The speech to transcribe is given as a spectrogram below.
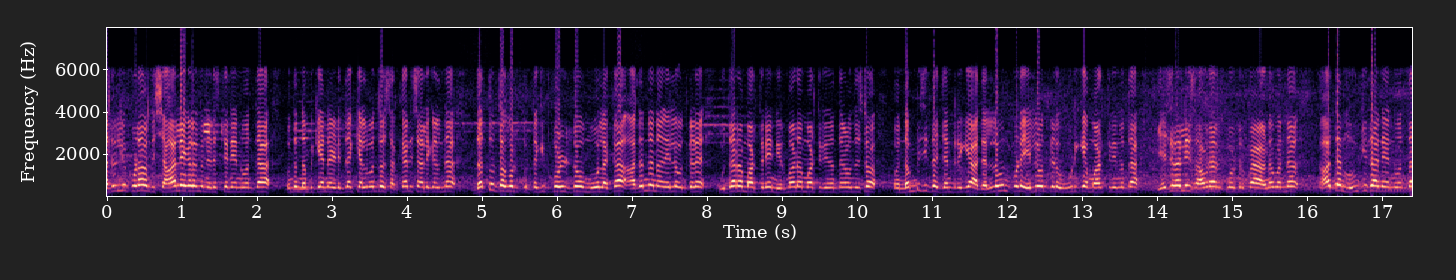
ಅದರಲ್ಲಿ ಕೂಡ ಒಂದು ಶಾಲೆಗಳನ್ನು ನಡೆಸ್ತೇನೆ ಅನ್ನುವಂತ ಒಂದು ನಂಬಿಕೆಯನ್ನ ಹಿಡಿದ ಕೆಲವೊಂದು ಸರ್ಕಾರಿ ಶಾಲೆಗಳನ್ನ ದತ್ತು ತಗೊಂಡು ತೆಗೆದುಕೊಳ್ಳೋ ಮೂಲಕ ಅದನ್ನ ನಾನು ಎಲ್ಲ ಒಂದ್ ಕಡೆ ಉದ್ಧಾರ ಮಾಡ್ತೀನಿ, ನಿರ್ಮಾಣ ಮಾಡ್ತೀನಿ ಅಂತ ಒಂದಷ್ಟು ನಂಬಿಸಿದ್ದ ಜನರಿಗೆ ಅದೆಲ್ಲವನ್ನು ಕೂಡ ಎಲ್ಲೋ ಒಂದ್ ಕಡೆ ಹೂಡಿಕೆ ಮಾಡ್ತೀನಿ ಅನ್ನೋಂತ ಹೆಸರಲ್ಲಿ ಸಾವಿರಾರು ಕೋಟಿ ರೂಪಾಯಿ ಹಣವನ್ನ ಆತ ನುಂಗಿದ್ದಾನೆ ಅನ್ನುವಂತ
